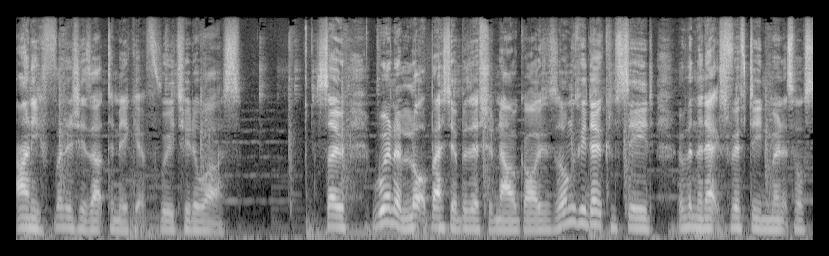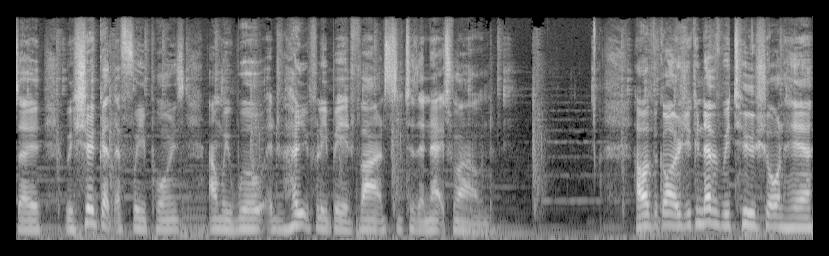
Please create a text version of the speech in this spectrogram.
and he finishes that to make it 3-2 to us. So we're in a lot better position now guys, as long as we don't concede within the next 15 minutes or so, we should get the 3 points and we will hopefully be advanced into the next round. However guys, you can never be too sure on here,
